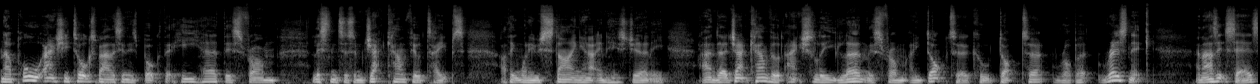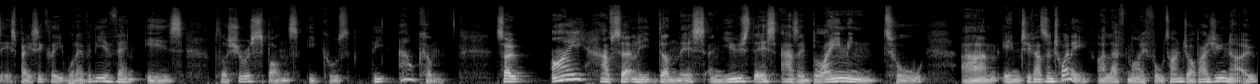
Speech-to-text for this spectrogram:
Now, Paul actually talks about this in his book that he heard this from listening to some Jack Canfield tapes, I think when he was starting out in his journey. And uh, Jack Canfield actually learned this from a doctor called Dr. Robert Resnick. And as it says, it's basically whatever the event is plus your response equals the outcome. So I have certainly done this and used this as a blaming tool um, in 2020. I left my full time job, as you know,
